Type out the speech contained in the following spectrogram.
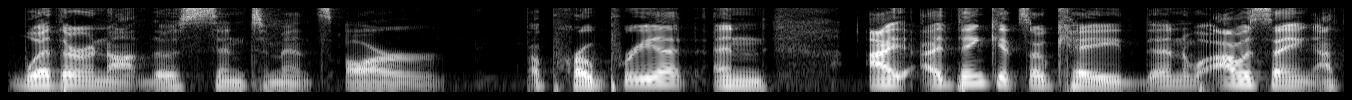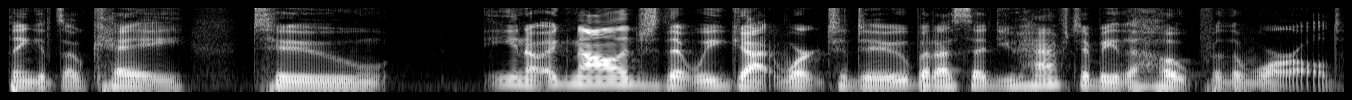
whether or not those sentiments are appropriate. And I, I think it's okay. And I was saying, I think it's okay to, you know, acknowledge that we got work to do. But I said, you have to be the hope for the world.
